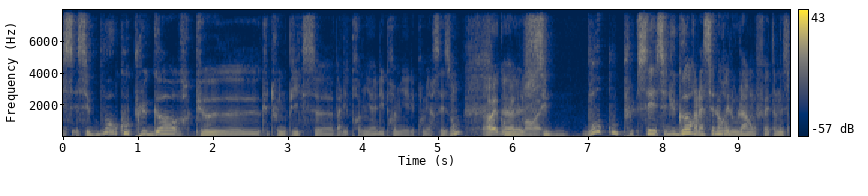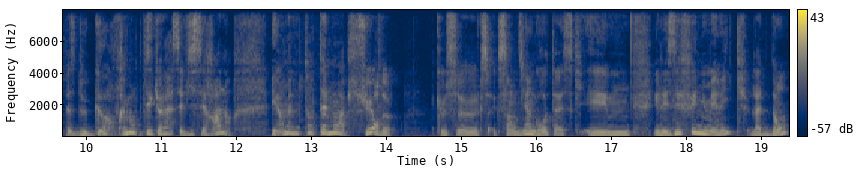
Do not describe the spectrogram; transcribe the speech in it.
c'est beaucoup plus gore que, que Twin Peaks, euh, bah, les, premiers, les, premiers, les premières saisons. Ah ouais, complètement, ouais. C'est beaucoup plus. C'est c'est du gore à la Sailor et Lula en fait, un espèce de gore vraiment dégueulasse et viscéral, et en même temps tellement absurde que, ce, que, ça, en devient grotesque. Et, hum, et les effets numériques là-dedans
